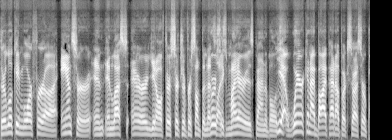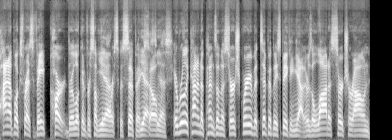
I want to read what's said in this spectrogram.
they're looking more for a answer and unless or you know if they're searching for something that's Versus like where is Pineapple? yeah where can i buy pineapple express or pineapple express vape cart they're looking for something Yeah. more specific Yes, so yes. it really kind of depends on the search query but typically speaking yeah there's a lot of search around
